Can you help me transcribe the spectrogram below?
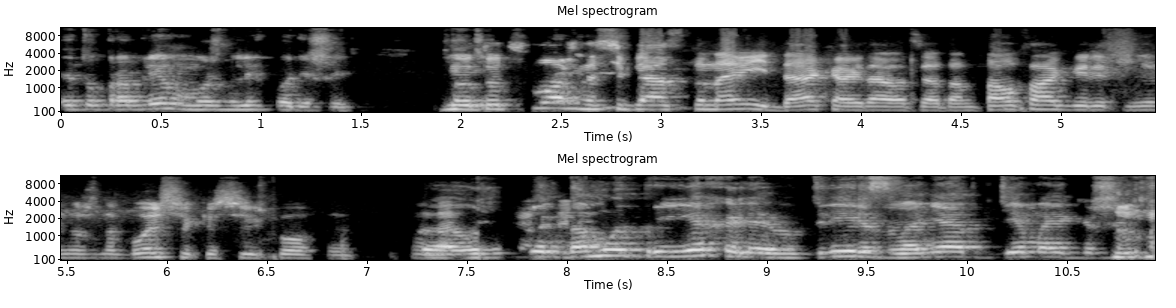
эту проблему можно легко решить. Ну, тут сложно себя остановить, да, когда у тебя там толпа говорит, мне нужно больше кошельков. Да, уже домой приехали, в дверь звонят, где мои кошельки.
